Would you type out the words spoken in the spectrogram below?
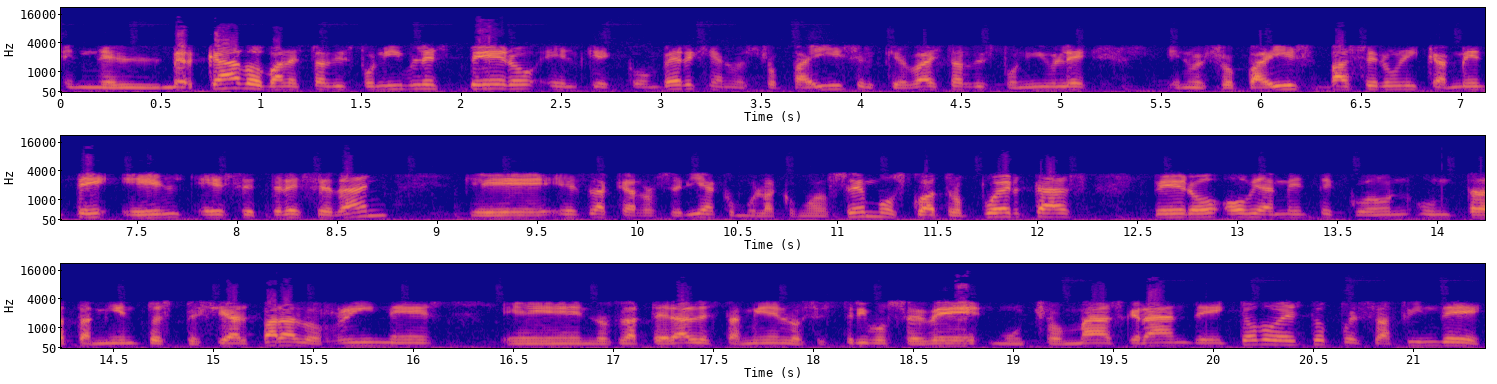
en, el mercado, van a estar disponibles, pero el que converge a nuestro país, el que va a estar disponible en nuestro país va a ser únicamente el S3 Sedan, que es la carrocería como la conocemos, cuatro puertas, pero obviamente con un tratamiento especial para los rines, en los laterales también en los estribos se ve mucho más grande y todo esto pues a fin de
